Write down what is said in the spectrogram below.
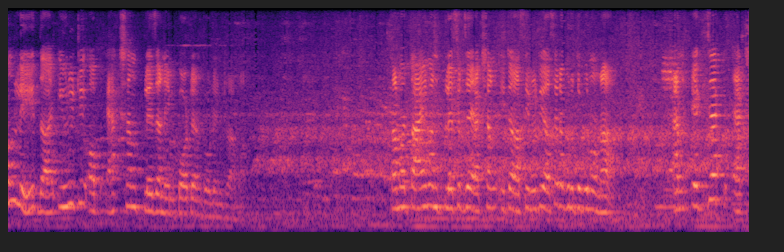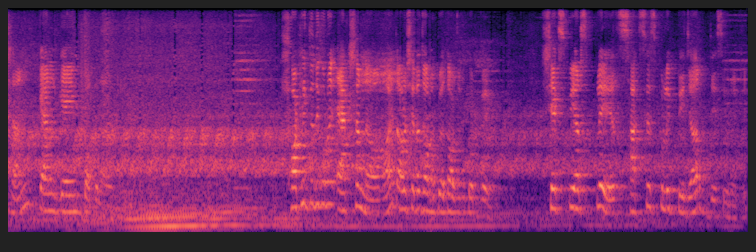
only the unity of action plays an important role in drama তার মানে টাইম অ্যান্ড প্লেসের যে অ্যাকশন এটা আছে ইউনিটি আছে এটা গুরুত্বপূর্ণ না। And exact action can gain popularity সঠিক যদি কোনো অ্যাকশন নেওয়া হয়, তাহলে সেটা জনপ্রিয়তা অর্জন করবে। Shakespeare's plays successfully preserve this unity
